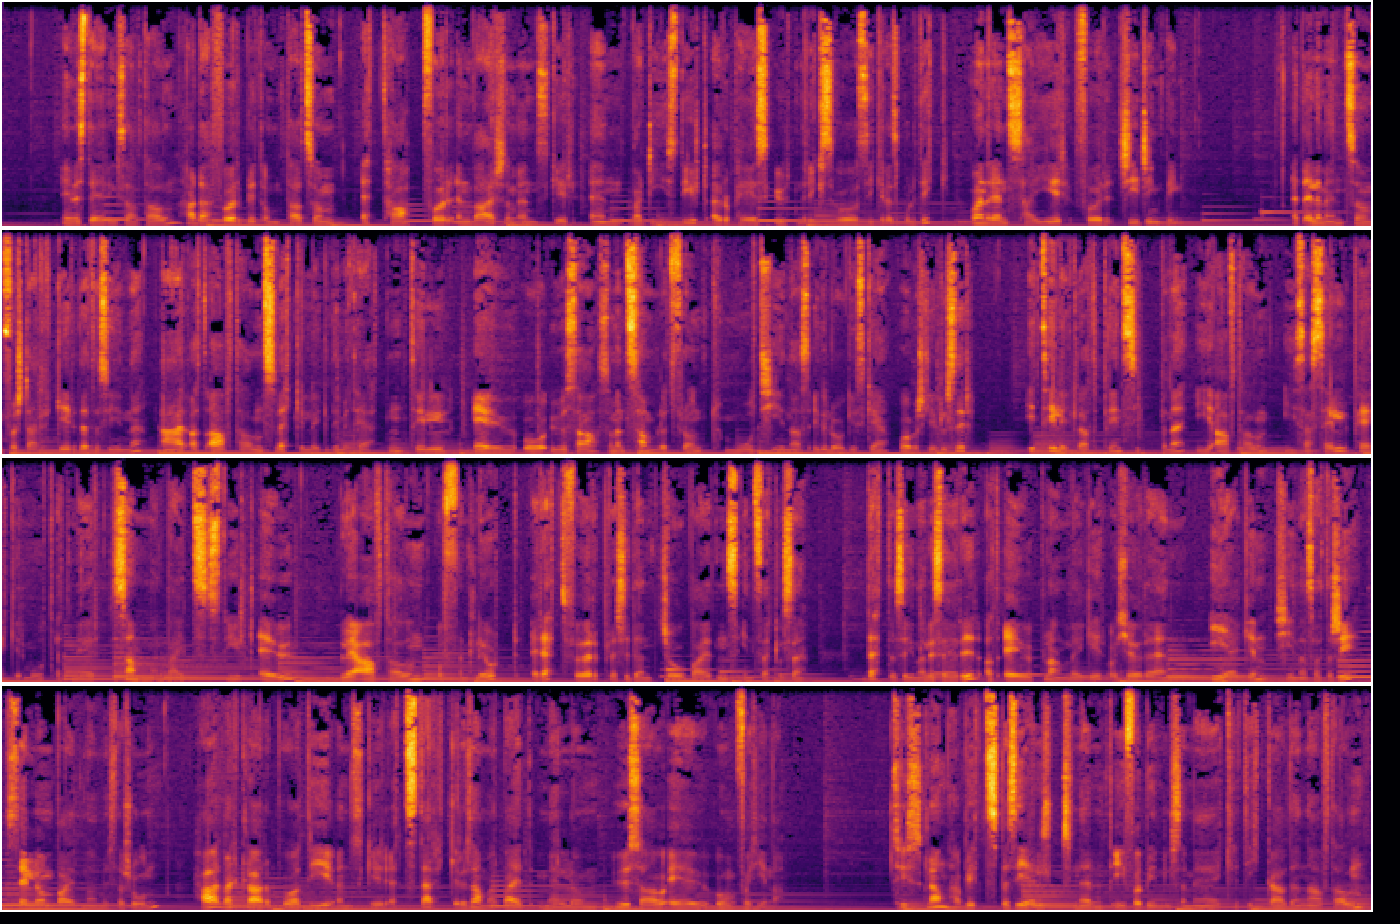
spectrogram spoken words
Investeringsavtalen har derfor blitt omtalt som et tap for enhver som ønsker en verdistyrt europeisk utenriks- og sikkerhetspolitikk, og en ren seier for Xi Jinping. Et element som forsterker dette synet, er at avtalen svekker legitimiteten til EU og USA som en samlet front mot Kinas ideologiske overskridelser. I tillegg til at prinsippene i avtalen i seg selv peker mot et mer samarbeidsstyrt EU, ble avtalen offentliggjort rett før president Joe Bidens innsettelse. Dette signaliserer at EU planlegger å kjøre en egen Kina-strategi, selv om Biden-administrasjonen har vært klare på at de ønsker et sterkere samarbeid mellom USA og EU overfor Kina. Tyskland har blitt spesielt nevnt i forbindelse med kritikk av denne avtalen.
